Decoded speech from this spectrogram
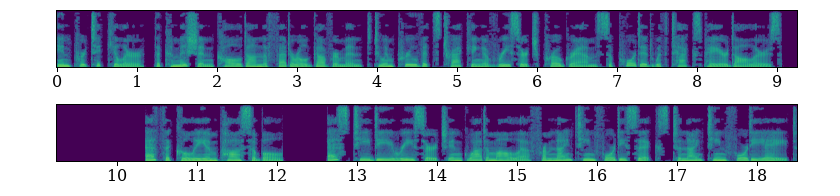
In particular, the Commission called on the federal government to improve its tracking of research programs supported with taxpayer dollars. Ethically impossible STD research in Guatemala from 1946 to 1948,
